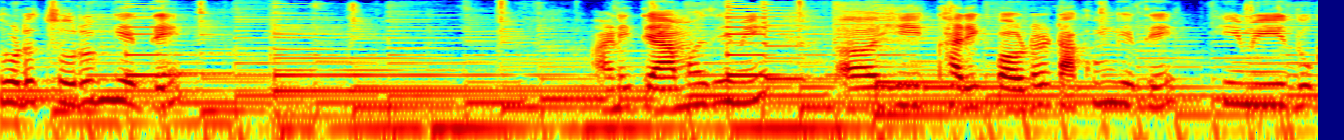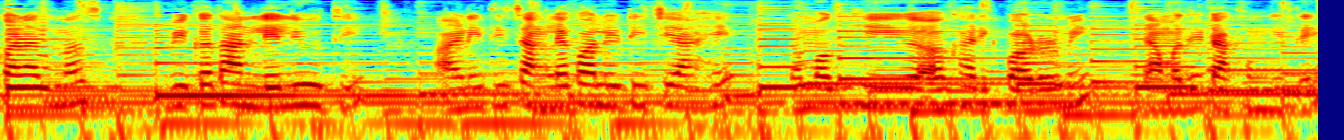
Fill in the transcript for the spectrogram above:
थोडं चुरून घेते. आणि त्यामध्ये मी ही खारीक पावडर टाकून घेते. ही मी दुकानातनंच विकत आणलेली होती. आणि ती चांगल्या क्वालिटीची आहे. तर मग ही खारीक पावडर मी त्यामध्ये टाकून घेते.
